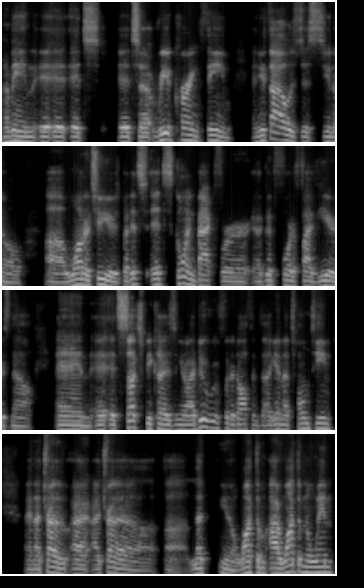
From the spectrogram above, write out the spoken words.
I mean, it, it, it's it's a reoccurring theme, and you thought it was just you know uh, one or two years, but it's it's going back for a good four to five years now, and it, it sucks because you know I do root for the Dolphins. Again. That's home team. And I try to I, I try to uh, let you know want them I want them to win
